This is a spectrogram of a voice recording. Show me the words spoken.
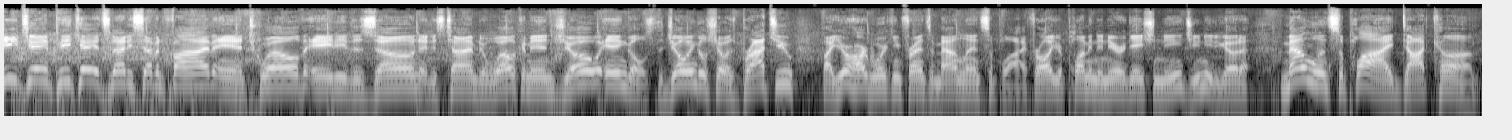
DJ and PK, it's 97.5 and 1280 The Zone. It is time to welcome in Joe Ingles. The Joe Ingles Show is brought to you by your hardworking friends at Mountainland Supply. For all your plumbing and irrigation needs, you need to go to mountainlandsupply.com.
